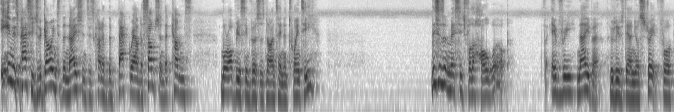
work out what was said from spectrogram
In this passage, the going to the nations is kind of the background assumption that comes more obvious in verses 19 and 20. This is a message for the whole world, for every neighbour who lives down your street, for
